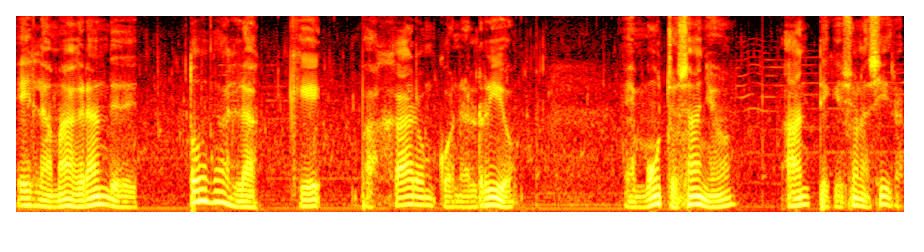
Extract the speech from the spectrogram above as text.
es la más grande de todas las que bajaron con el río en muchos años antes que yo naciera.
